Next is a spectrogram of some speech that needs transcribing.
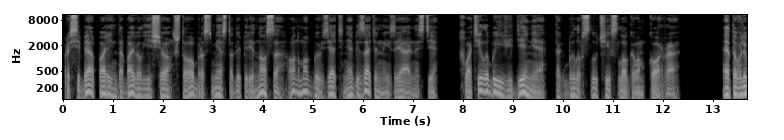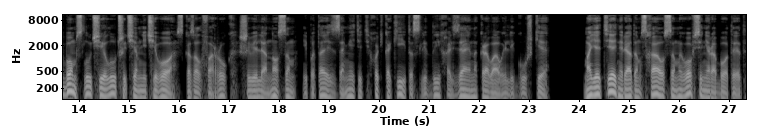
Про себя парень добавил еще, что образ места для переноса он мог бы взять не обязательно из реальности. Хватило бы и видения, как было в случае с логовом Корра. «Это в любом случае лучше, чем ничего», — сказал Фарук, шевеля носом и пытаясь заметить хоть какие-то следы хозяина кровавой лягушки. «Моя тень рядом с хаосом и вовсе не работает,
